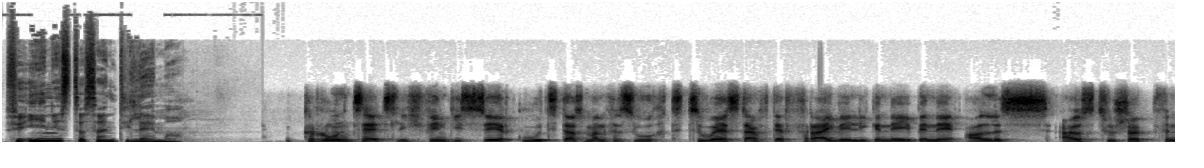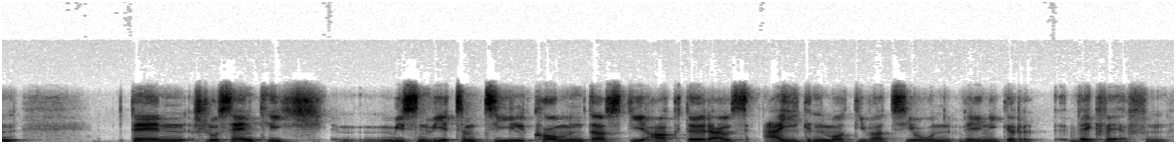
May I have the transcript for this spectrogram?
Für ihn ist das ein Dilemma. Grundsätzlich finde ich es sehr gut, dass man versucht, zuerst auf der freiwilligen Ebene alles auszuschöpfen. Denn schlussendlich müssen wir zum Ziel kommen, dass die Akteure aus Eigenmotivation weniger wegwerfen.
